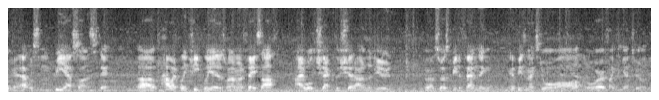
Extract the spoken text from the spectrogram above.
Okay, that was some BS on a stick. Uh, how I play cheaply is when I'm gonna face off, I will check the shit out of the dude who I'm supposed to be defending if he's next to a wall or if I can get to him.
